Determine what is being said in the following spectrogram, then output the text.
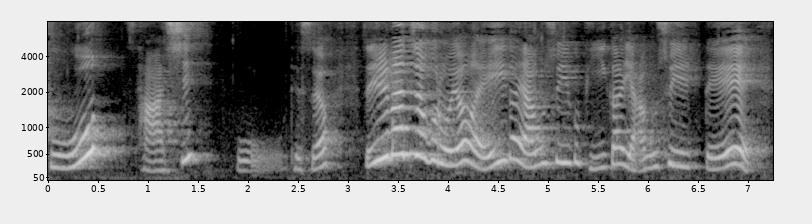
9, 45. 됐어요? 자, 일반적으로요. A가 양수이고 B가 양수일 때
